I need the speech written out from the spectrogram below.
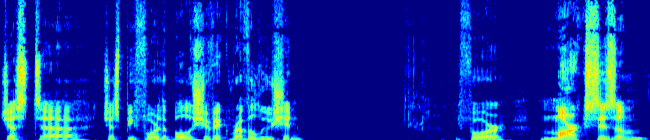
just uh, just before the Bolshevik Revolution before Marxism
